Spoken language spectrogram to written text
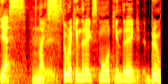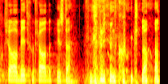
Yes. Nice. Stora Kinderägg, små Kinderägg, brun choklad, vit choklad. Just det. Brun choklad.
